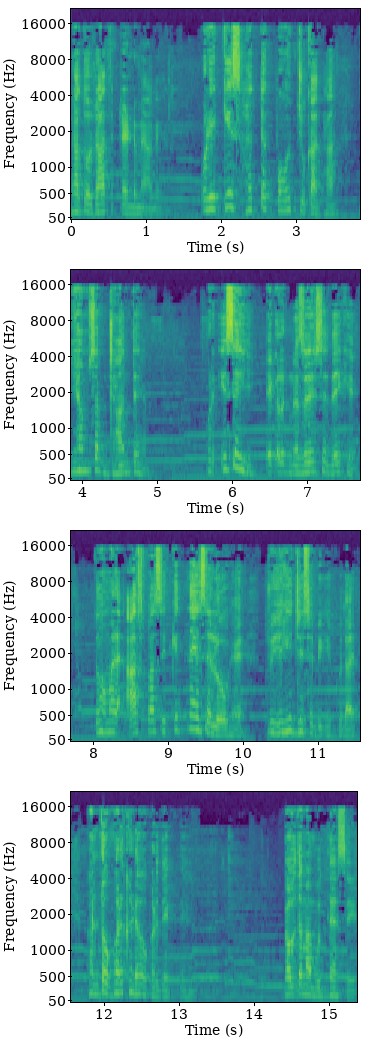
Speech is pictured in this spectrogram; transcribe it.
रातों रात ट्रेंड में आ गया। और ये किस हद तक पहुँच चुका था, ये हम सब जानते हैं। और इसे ही एक अलग नजरे से देखें तो हमारे आसपास से कितने ऐसे लोग हैं, जो यही जैसे भी की खुदाई, घंटों भर खड़े होकर देखते हैं। गौतमा बुद्धा सेठ,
